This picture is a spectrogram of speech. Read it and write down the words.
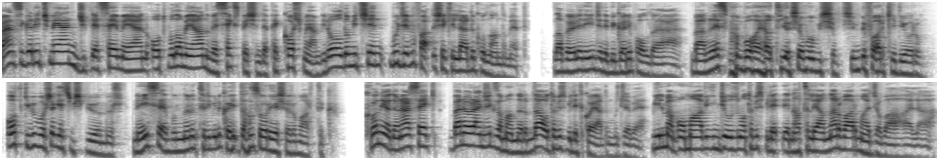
Ben sigara içmeyen, ciklet sevmeyen, ot bulamayan ve seks peşinde pek koşmayan biri olduğum için bu cebi farklı şekillerde kullandım hep. La böyle deyince de bir garip oldu ha. Ben resmen bu hayatı yaşamamışım. Şimdi fark ediyorum. Ot gibi boşa geçmiş bir ömür. Neyse bunların tribini kayıttan sonra yaşarım artık. Konuya dönersek ben öğrencilik zamanlarımda otobüs bileti koyardım bu cebe. Bilmem o mavi ince uzun otobüs biletlerini hatırlayanlar var mı acaba hala?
